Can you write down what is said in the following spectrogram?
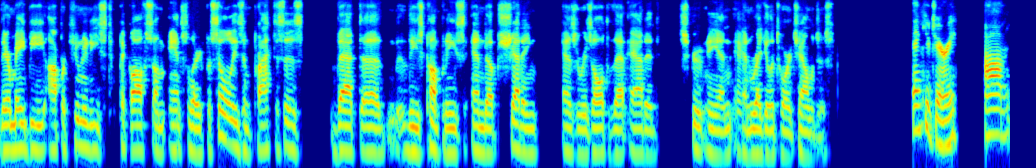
There may be opportunities to pick off some ancillary facilities and practices that uh, these companies end up shedding as a result of that added scrutiny and, and regulatory challenges. Thank you, Jerry. Um,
